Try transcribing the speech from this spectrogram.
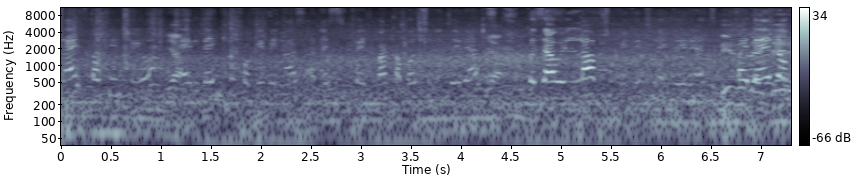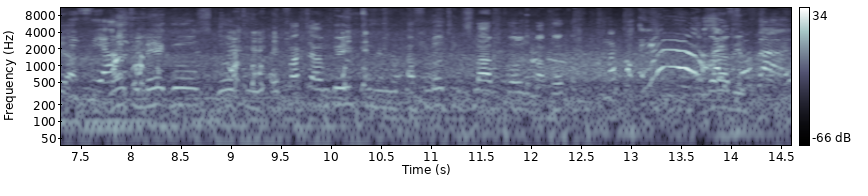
nice talking to you. Yeah. And thank you for giving us a nice feedback about Nigeria. Yeah. Because I would love to visit Visit By of Nigeria. Go to Lagos, go to. In fact, I'm going to a floating slab called Makoko. Mako- yeah, I'm gonna be- saw that.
